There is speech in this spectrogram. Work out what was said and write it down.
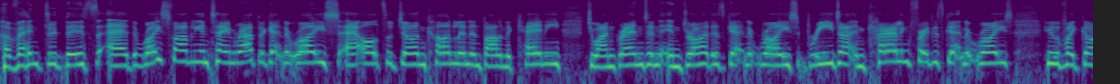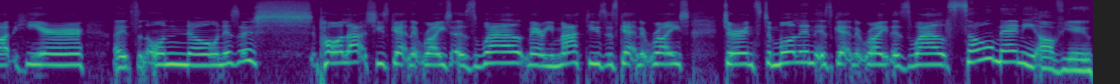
have entered this. Uh, the Rice family in Townrath, they're getting it right. Uh, also, John Conlon in Ballymakenny. Joanne Grendon in Drogheda is getting it right. Breda in Carlingford is getting it right. Who have I got here? It's an unknown, is it? Paula, she's getting it right as well. Mary Matthews is getting it right. Jern Stamullen is getting it right as well so many of you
